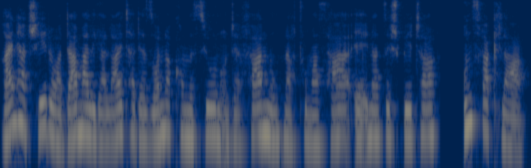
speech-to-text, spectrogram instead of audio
Reinhard Schedor, damaliger Leiter der Sonderkommission und der Fahndung nach Thomas H., erinnert sich später, uns war klar,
